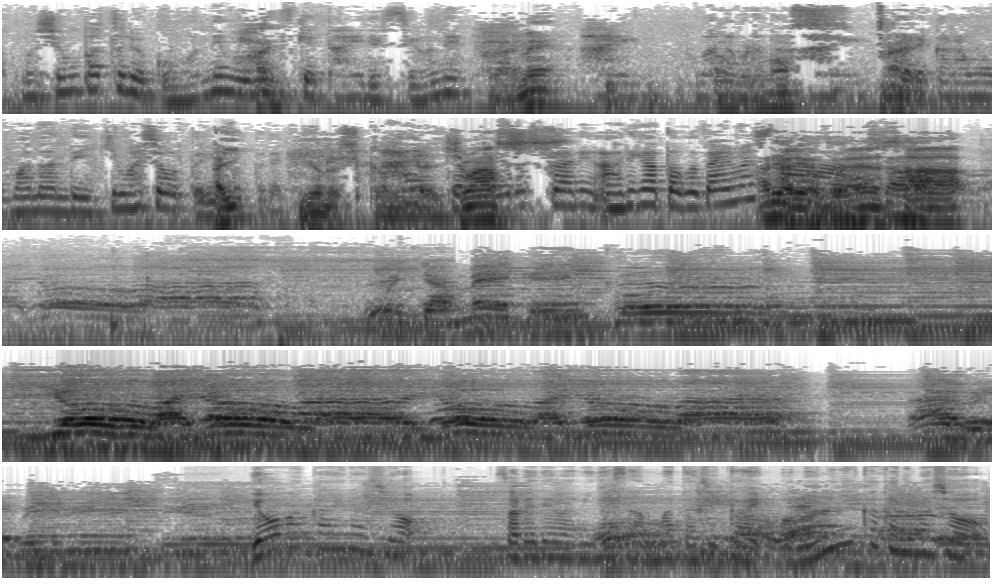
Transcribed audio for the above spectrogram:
この瞬発力もね身につけたいですよね。はいね。はい、まだまだ、はい、はい。これからも学んでいきましょうといはいうことで、。よろしくお願いします。よろしくありがとうございました。ありがとうございました We can make it good. I will be with you. 洋和会ラジオ。それでは皆さんまた次回お耳にかかりましょう。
